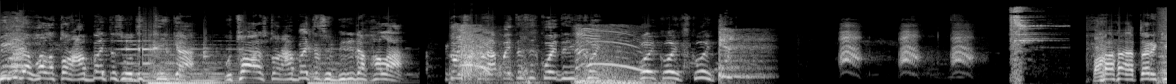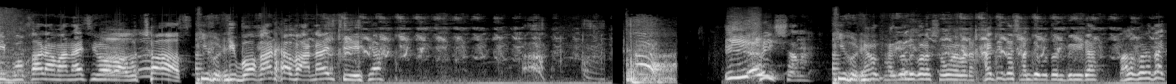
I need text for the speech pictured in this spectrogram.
বিড়িটা ফালা তোর আব্বাইতেছে ওদিক থেকে। বুঝছস? তোর আব্বাইতেছে বিড়িটা ফালা। তোর আব্বাইতেছে কই দেখি কই কই কই কই? তোর কি বোকাটা বানাইছি বাবা বুঝছস? কি বোকাটা বানাইছি। এই শালা, এখন ফাইজলামি করার সময় বেটা খাইতে দে শান্তি মতন বিড়িটা। ভালো করে দেখ।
